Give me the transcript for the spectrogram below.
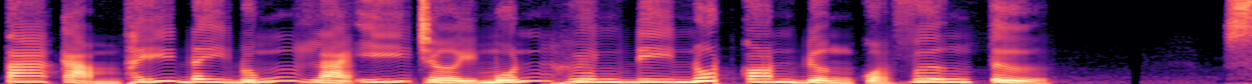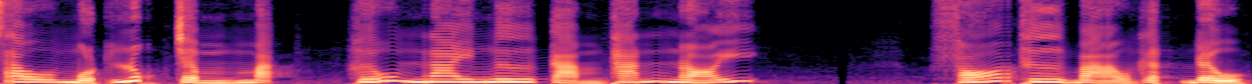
Ta cảm thấy đây đúng là ý trời muốn huyên đi nốt con đường của vương tử. Sau một lúc trầm mặt, hữu nai ngư cảm thán nói. Phó thư bảo gật đầu.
